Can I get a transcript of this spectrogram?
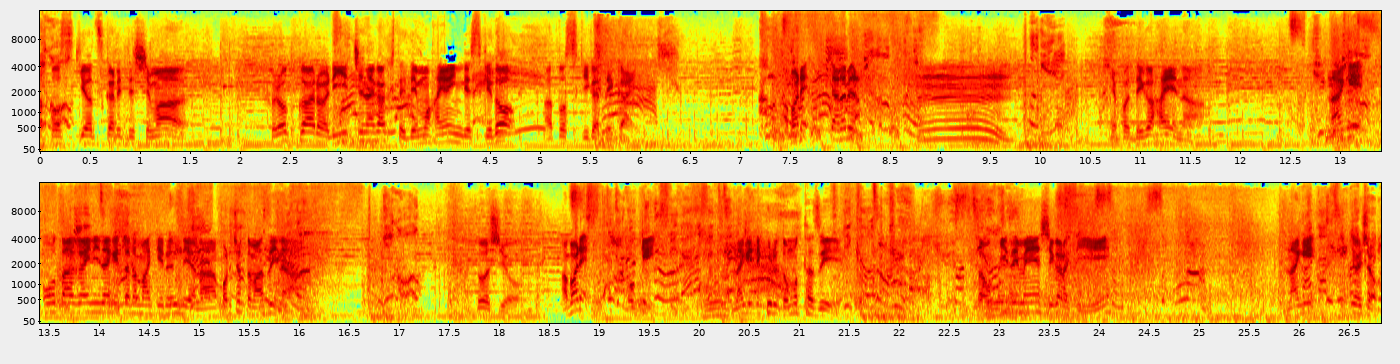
後隙を突かれてしまう。フロックアローリーチ長くてでも速いんですけど後隙がでかい。暴れ。いやダメだ。うーん。やっぱ出が速いな。投げお互いに投げたら負けるんだよな。これちょっとまずいな。どうしよう。暴れ。オッケー。投げてくると思ったぜ。さあ置き攻めしがらき。投げ。よいしょ。来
